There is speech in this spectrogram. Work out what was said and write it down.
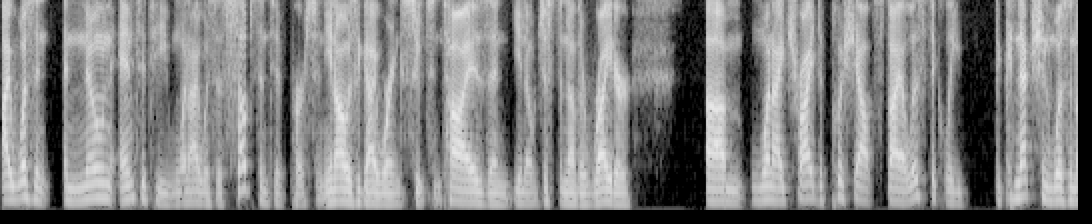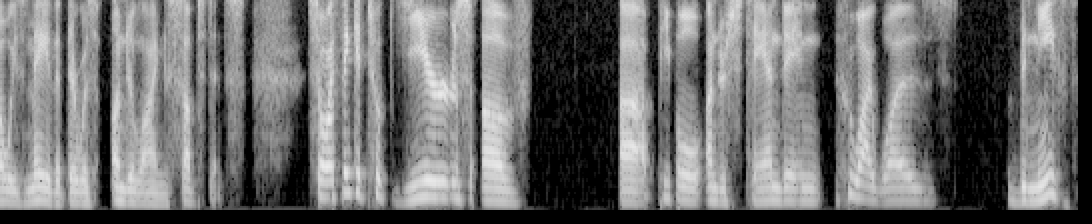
I wasn't a known entity when I was a substantive person, you know, I was a guy wearing suits and ties and, you know, just another writer. Um, when I tried to push out stylistically, the connection wasn't always made that there was underlying substance. So I think it took years of uh, people understanding who I was beneath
